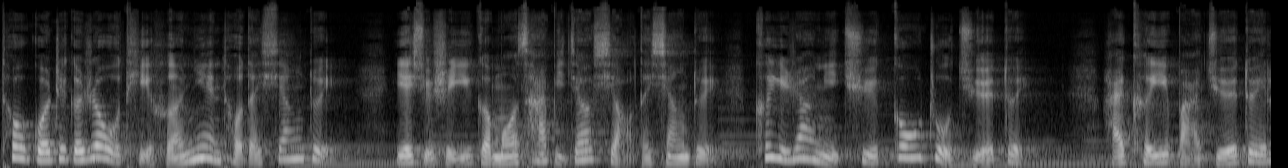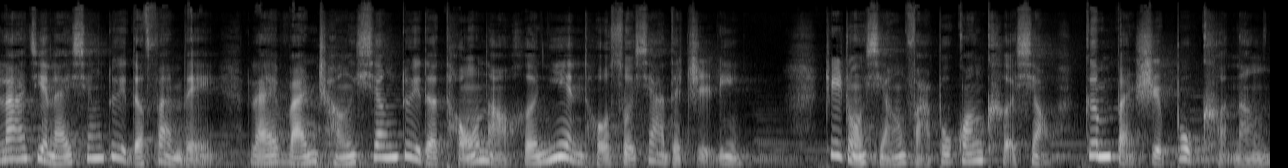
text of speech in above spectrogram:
透过这个肉体和念头的相对。也许是一个摩擦比较小的相对，可以让你去勾住绝对，还可以把绝对拉进来相对的范围，来完成相对的头脑和念头所下的指令。这种想法不光可笑，根本是不可能。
